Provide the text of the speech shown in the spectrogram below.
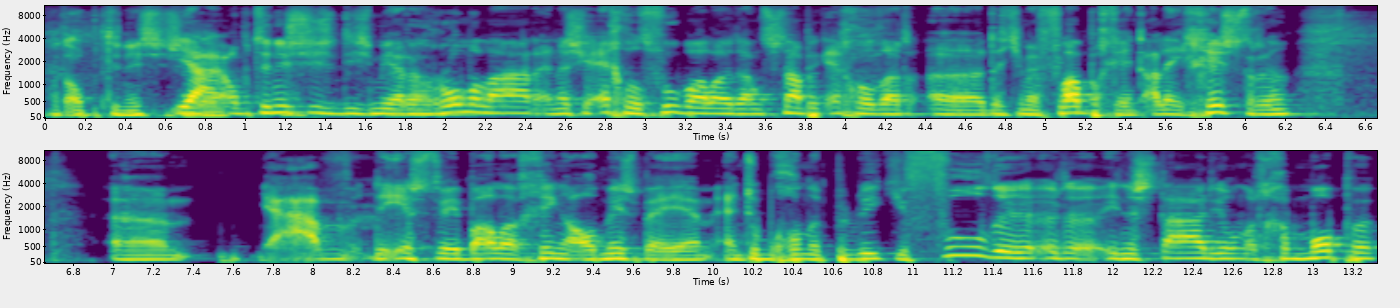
Wat opportunistisch. Ja, opportunistisch, die is meer een rommelaar. En als je echt wilt voetballen, dan snap ik echt wel dat, eh, dat je met flap begint. Alleen gisteren, ehm, ja, de eerste twee ballen gingen al mis bij hem. En toen begon het publiek, je voelde eh, in het stadion het gemoppen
